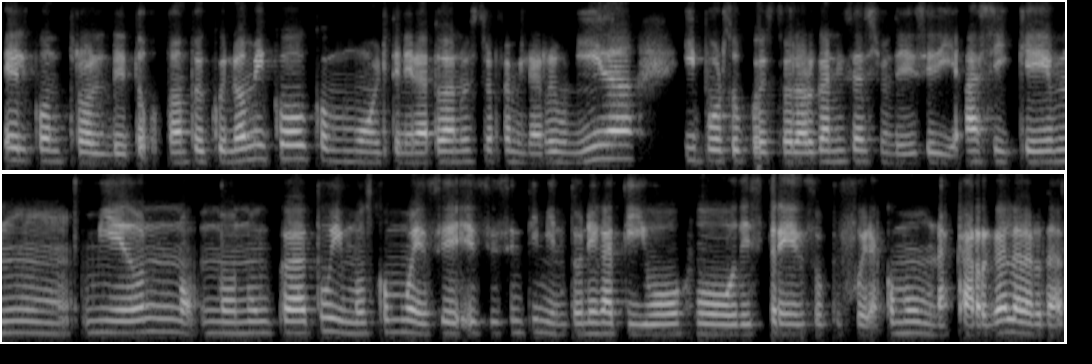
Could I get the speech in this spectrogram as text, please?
el control de todo, tanto económico como como el tener a toda nuestra familia reunida y por supuesto la organización de ese día. Así que mm, miedo no, no, nunca tuvimos como ese, ese sentimiento negativo o de estrés o que fuera como una carga, la verdad,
